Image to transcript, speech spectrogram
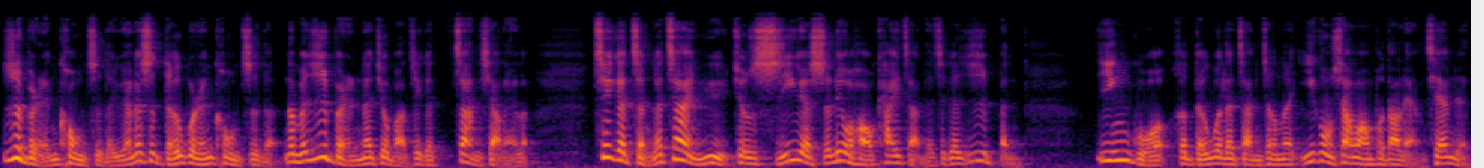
日本人控制的，原来是德国人控制的。那么日本人呢就把这个占下来了。这个整个战役就是十一月十六号开展的这个日本。英国和德国的战争呢，一共伤亡不到两千人，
